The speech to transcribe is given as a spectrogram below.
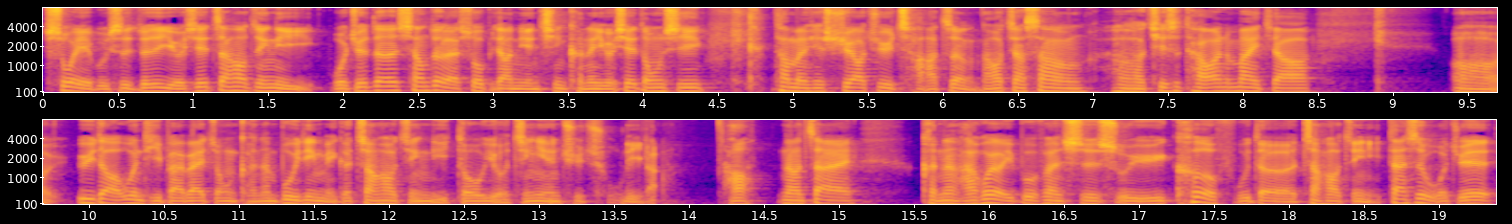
说也不是，就是有些账号经理，我觉得相对来说比较年轻，可能有些东西他们需要去查证，然后加上、呃，其实台湾的卖家、呃，遇到问题百百种，可能不一定每个账号经理都有经验去处理啦。好，那在可能还会有一部分是属于客服的账号经理，但是我觉得。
